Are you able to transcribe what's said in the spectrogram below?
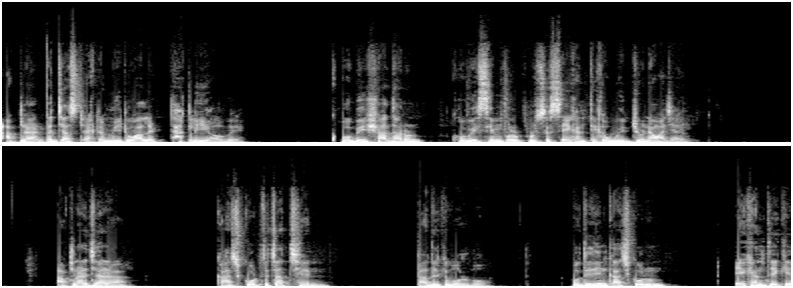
আপনার জাস্ট একটা মিট ওয়ালেট থাকলেই হবে। খুবই সাধারণ, খুবই সিম্পল প্রসেসে এখান থেকে উইথড্র নেওয়া যায়। আপনারা যারা কাজ করতে চাচ্ছেন, তাদেরকে বলব, প্রতিদিন কাজ করুন, এখান থেকে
